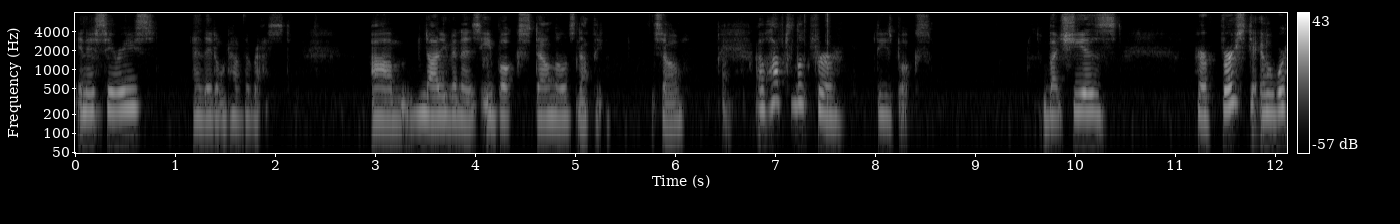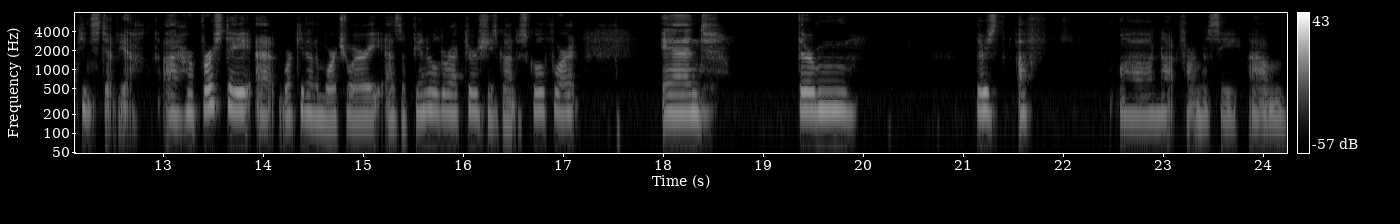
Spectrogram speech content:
in a series and they don't have the rest. Um, not even as ebooks, downloads, nothing. So I'll have to look for these books. But she is her first day, oh, working stiff, yeah. Uh, her first day at working at a mortuary as a funeral director. She's gone to school for it. And there, there's a not pharmacy, um,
